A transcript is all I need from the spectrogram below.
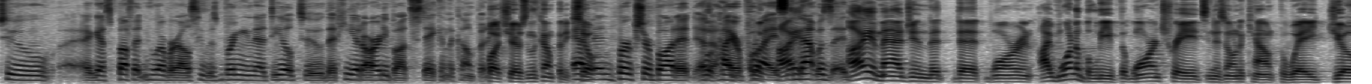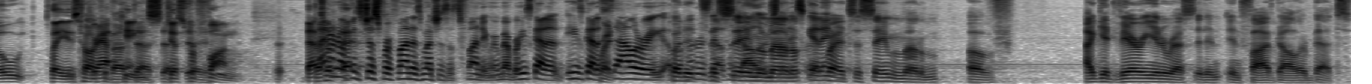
to, I guess, Buffett and whoever else he was bringing that deal to that he had already bought stake in the company. Bought shares in the company. and so, then Berkshire bought it at Look, a higher look, price, I, and that was it. I imagine that, that Warren, I want to believe that Warren trades in his own account the way Joe plays talked about that DraftKings that just for fun. That's I don't what- know if it's just for fun as much as it's funding. Remember, he's got a he's got a Right. salary of but it's the same amount of getting. right. It's the same amount of, of I get very interested in, in five dollar bets,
